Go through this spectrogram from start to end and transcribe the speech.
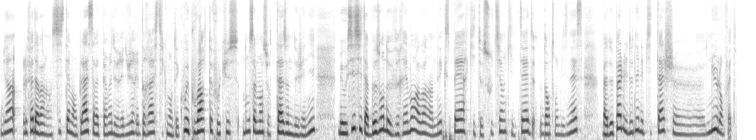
eh bien le fait d'avoir un système en place, ça va te permettre de réduire drastiquement tes coûts et pouvoir te focus non seulement sur ta zone de génie, mais aussi si tu as besoin de vraiment avoir un expert qui te soutient, qui t'aide dans ton business, bah de pas lui donner les petites tâches nulles en fait.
